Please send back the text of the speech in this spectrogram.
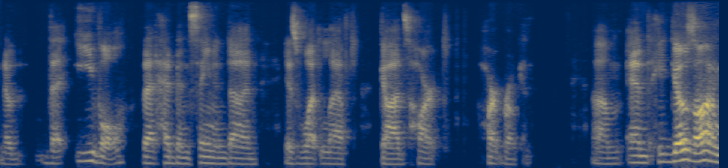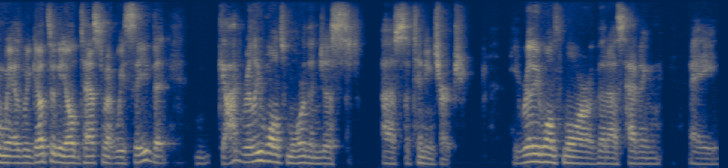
You know, the evil that had been seen and done is what left God's heart heartbroken. Um, and he goes on, and we, as we go through the Old Testament, we see that God really wants more than just us attending church. He really wants more than us having a,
